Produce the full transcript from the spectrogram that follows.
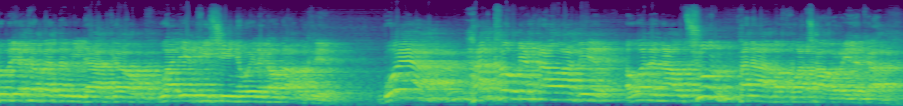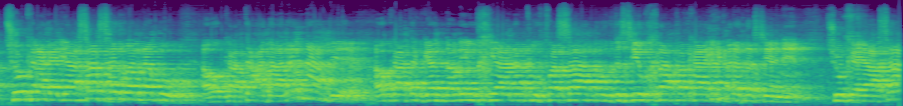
ببرێتە بەردەمی دادگا و وادەیەک پیچینەوەی لەگەڵدا بکرێ بۆیە هەر قەومێک ئاوا بێت ئەوە لە ناوچوون پەنا بە خوا چاوەڕێ دەکات، چونکە ئەگەر یاسا سەروەر نەبوو ئەوە کاتە عەدالەت نابێت، ئەو کاتە گەندەڵی و خیانەت و فەساد و دزی و خراپەکاری پەرە دەسێنێ، چونکە یاسا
